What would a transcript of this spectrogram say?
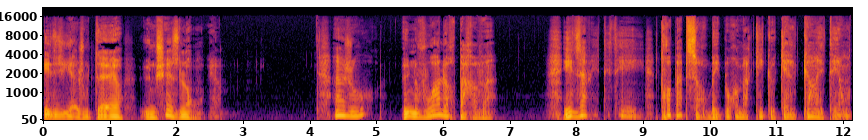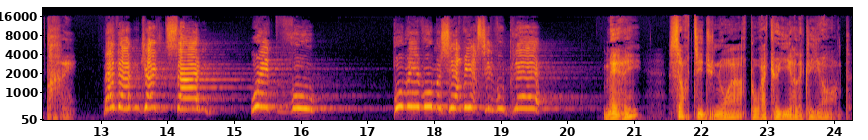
Ils y ajoutèrent une chaise longue. Un jour, une voix leur parvint. Ils avaient été trop absorbés pour remarquer que quelqu'un était entré. Madame Johnson, où êtes-vous? Pouvez-vous me servir, s'il vous plaît? Mary sortit du noir pour accueillir la cliente.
